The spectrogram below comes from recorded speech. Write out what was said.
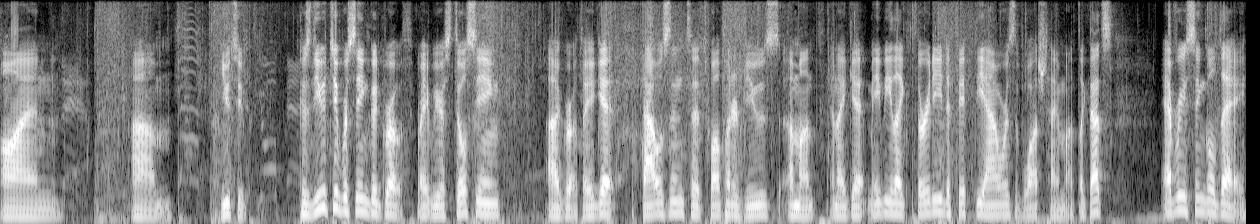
on um, YouTube because YouTube, we're seeing good growth, right? We are still seeing uh, growth. I get 1,000 to 1,200 views a month, and I get maybe like 30 to 50 hours of watch time a month. Like that's every single day.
